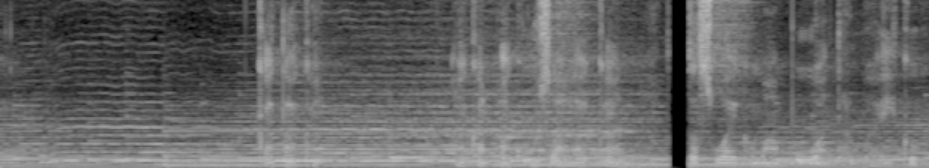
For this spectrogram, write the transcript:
Katakan, akan aku usahakan sesuai kemampuan terbaikku.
